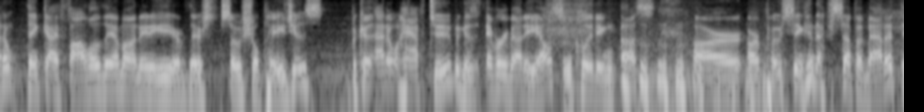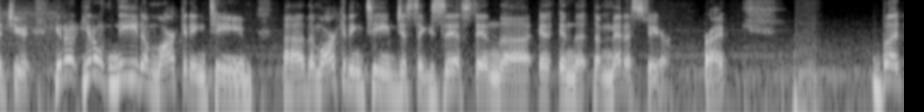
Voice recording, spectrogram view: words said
don't think I follow them on any of their social pages because I don't have to because everybody else, including us, are are posting enough stuff about it that you you don't you don't need a marketing team. Uh, the marketing team just exists in the in, in the the metasphere, right? But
